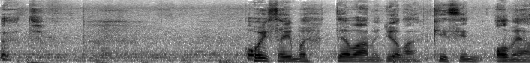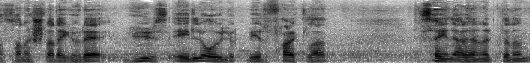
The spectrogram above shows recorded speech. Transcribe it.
Evet. Oy sayımı devam ediyor ama kesin olmayan sonuçlara göre 150 oyluk bir farkla Sayın Erhan Aktan'ın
